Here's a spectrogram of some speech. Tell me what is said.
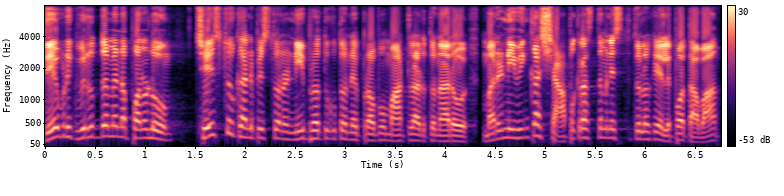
దేవుడికి విరుద్ధమైన పనులు చేస్తూ కనిపిస్తున్న నీ బ్రతుకుతోనే ప్రభు మాట్లాడుతున్నారు. మరి నీవు ఇంకా శాపగ్రస్తమైన స్థితిలోకి వెళ్ళిపోతావా?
